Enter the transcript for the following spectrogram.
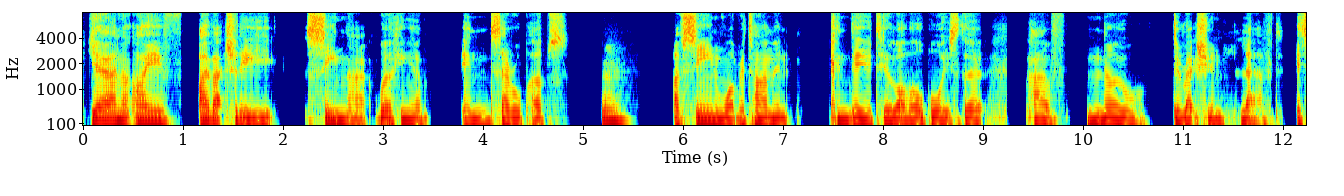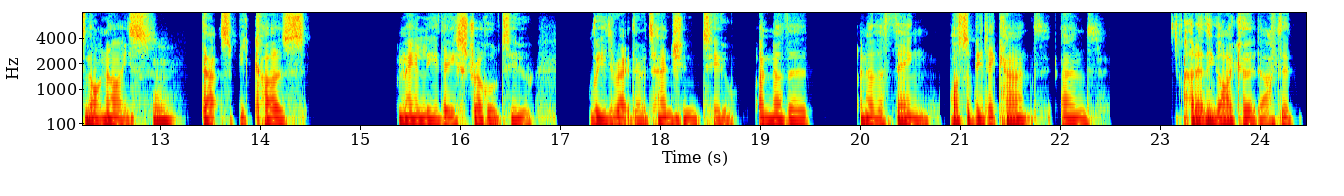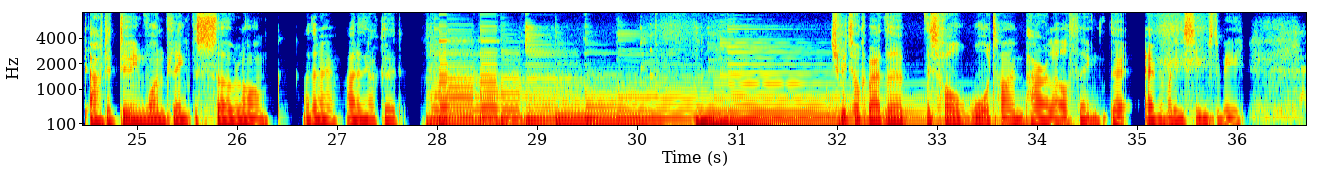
Yeah, and I've I've actually seen that working in a, in several pubs. Mm. I've seen what retirement can do to a lot of old boys that have no direction left. It's not nice. Mm. That's because mainly they struggle to redirect their attention to another another thing. Possibly they can't, and I don't think I could after after doing one thing for so long. I don't know. I don't think I could. Should we talk about the this whole wartime parallel thing that everybody seems to be?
